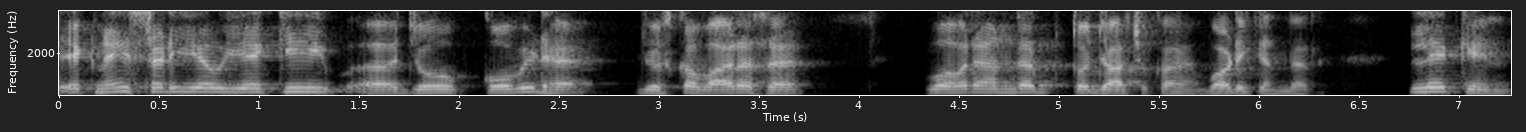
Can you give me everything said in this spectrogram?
एक नई स्टडी ये हुई है कि जो कोविड है जो इसका वायरस है वो हमारे अंदर तो जा चुका है बॉडी के अंदर। लेकिन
